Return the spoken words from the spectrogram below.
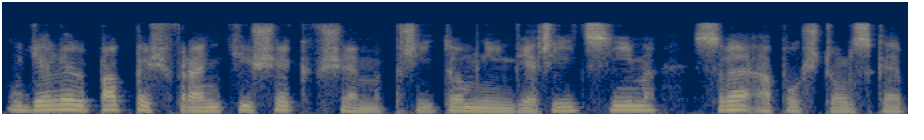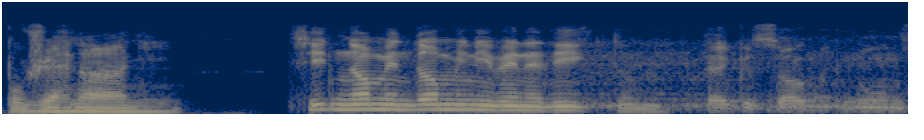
udělil papež František všem přítomným věřícím své apoštolské požehnání. Sit nomen Domini benedictum. ex hoc nunc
